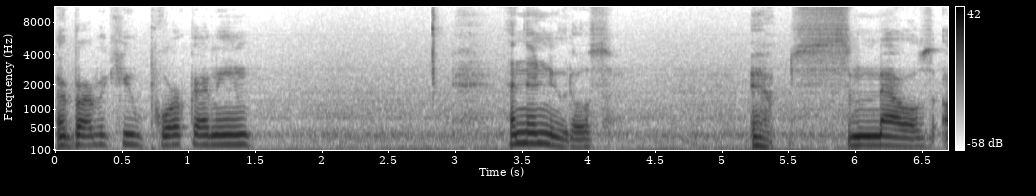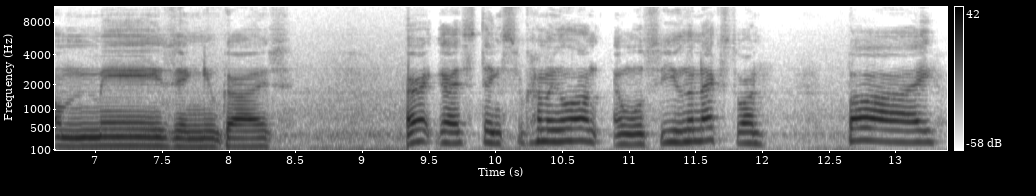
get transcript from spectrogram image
or barbecue pork, I mean. And then noodles. It smells amazing, you guys. Alright guys, thanks for coming along, and we'll see you in the next one. Bye!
